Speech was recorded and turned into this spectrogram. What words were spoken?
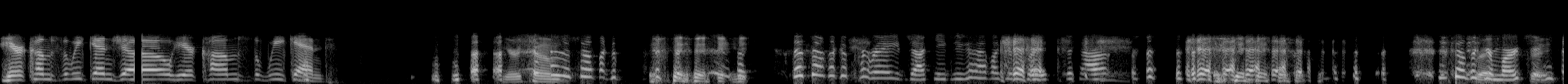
Here comes the weekend, Joe. Here comes the weekend. Here it comes. that sounds like a that sounds like a parade, Jackie. Do you have like your parade stick out? it sounds like Right, you're marching.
